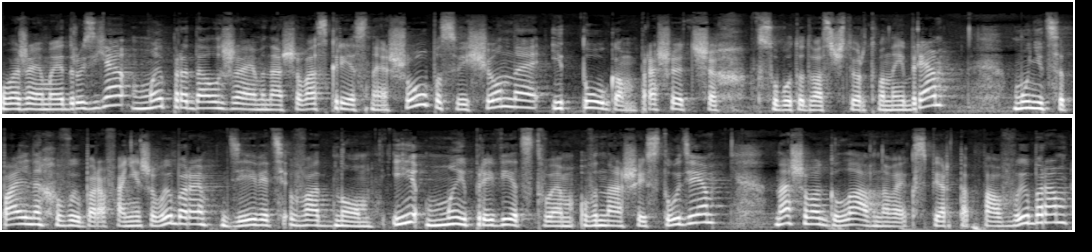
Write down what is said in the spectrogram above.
Уважаемые друзья, мы продолжаем наше воскресное шоу, посвященное итогам прошедших в субботу 24 ноября муниципальных выборов. Они же выборы 9 в одном. И мы приветствуем в нашей студии нашего главного эксперта по выборам,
